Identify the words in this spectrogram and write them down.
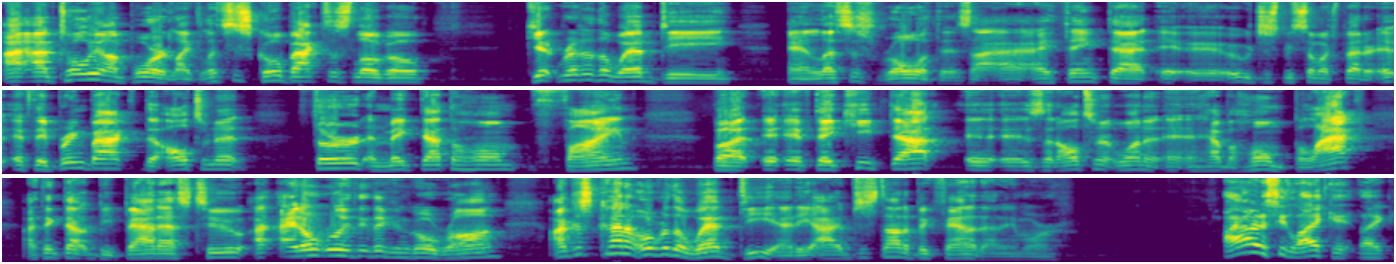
I, I'm totally on board. Like let's just go back to this logo, get rid of the web D and let's just roll with this. I, I think that it, it, would just be so much better. If, if, they bring back the alternate third and make that the home, fine. But if they keep that as an alternate one and, have a home black, I think that would be badass too. I, I don't really think they can go wrong. I'm just kind of over the Web D, Eddie. I'm just not a big fan of that anymore. I honestly like it. Like,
